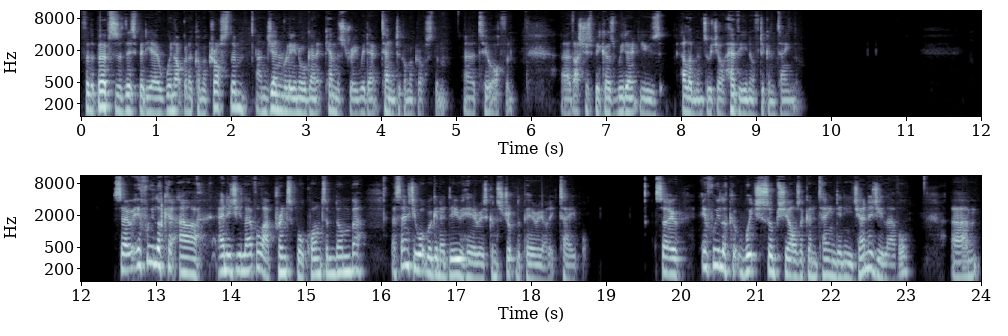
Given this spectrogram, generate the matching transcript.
for the purposes of this video, we're not going to come across them, and generally in organic chemistry, we don't tend to come across them uh, too often. Uh, that's just because we don't use elements which are heavy enough to contain them. So if we look at our energy level, our principal quantum number, essentially what we're going to do here is construct the periodic table. So if we look at which subshells are contained in each energy level, um,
